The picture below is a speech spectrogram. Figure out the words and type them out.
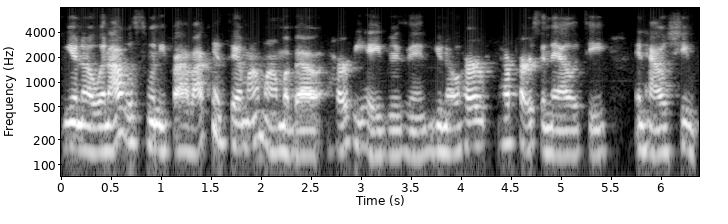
you know, when I was 25, I couldn't tell my mom about her behaviors and you know her her personality and how she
